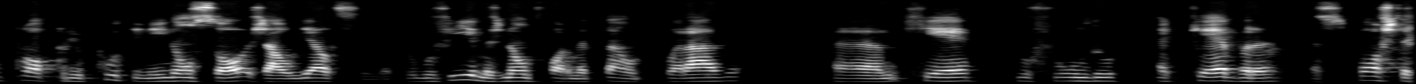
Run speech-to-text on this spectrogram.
que o próprio Putin, e não só, já o Yeltsin a promovia, mas não de forma tão declarada, uh, que é, no fundo, a quebra, a suposta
